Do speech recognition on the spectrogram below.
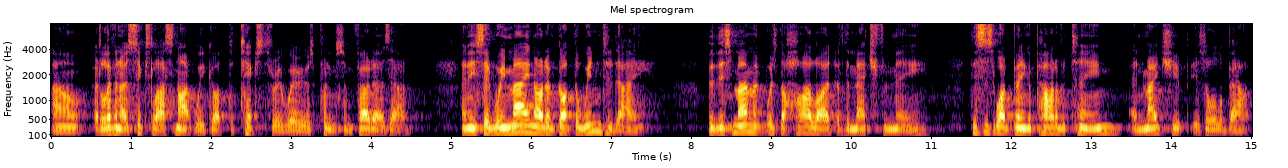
Uh, at 11.06 last night, we got the text through where he was putting some photos out. And he said, We may not have got the win today, but this moment was the highlight of the match for me. This is what being a part of a team and mateship is all about.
